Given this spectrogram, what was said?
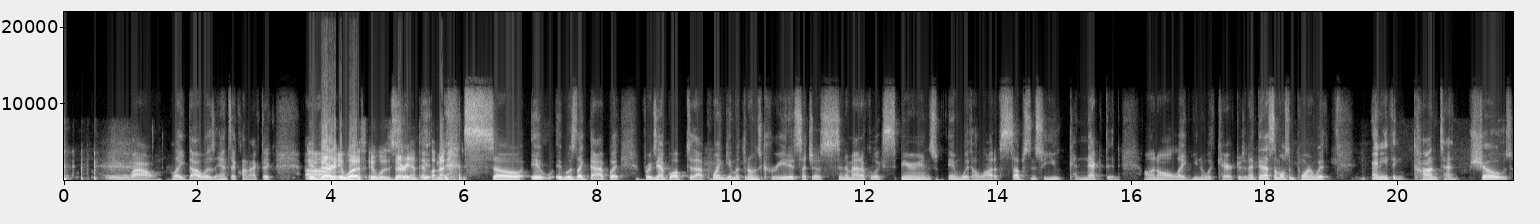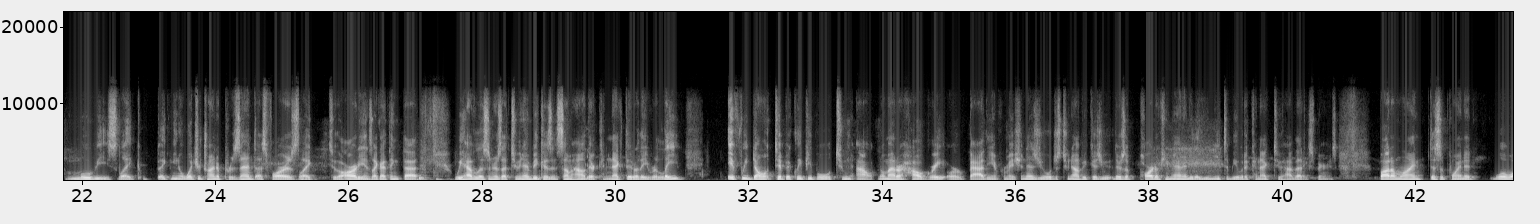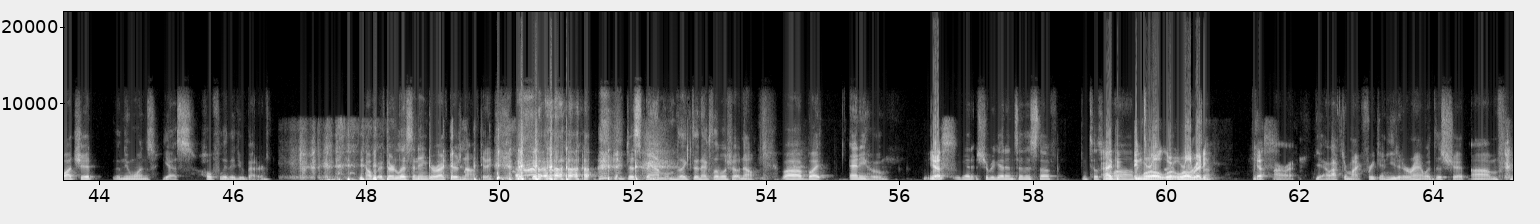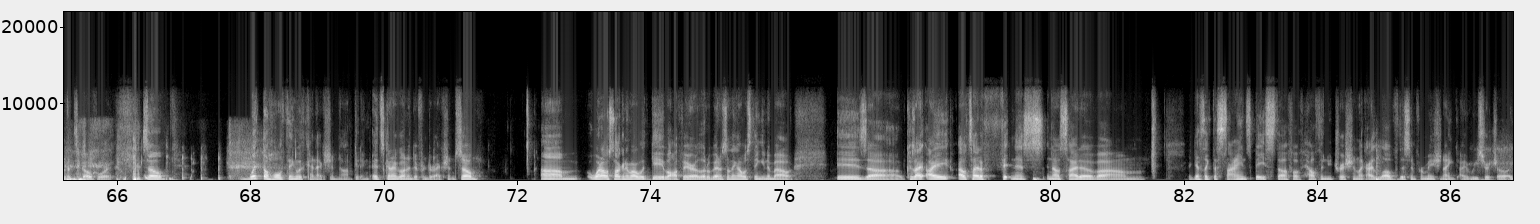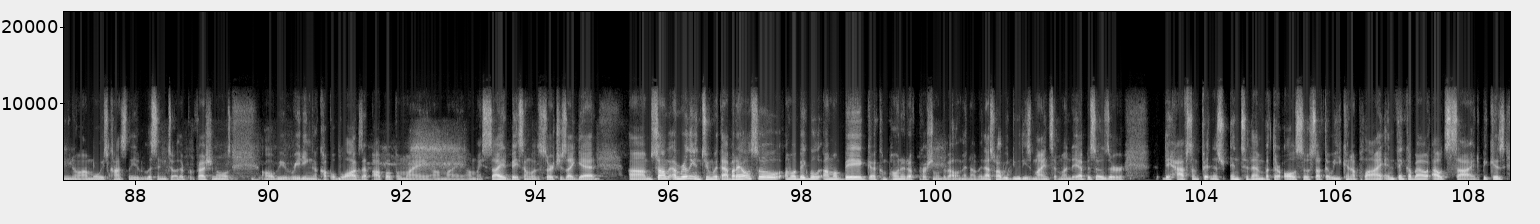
wow, like that was anticlimactic. Um, it very, it was, it was very so anticlimactic. It, so it it was like that. But for example, up to that point, Game of Thrones created such a cinematical experience and with a lot of substance, so you connected on all like you know with characters, and I think that's the most important with anything content shows movies like like you know what you're trying to present as far as like to the audience. Like i think that we have listeners that tune in because and somehow they're connected or they relate. If we don't typically people will tune out. No matter how great or bad the information is you will just tune out because you there's a part of humanity that you need to be able to connect to have that experience. Bottom line disappointed. We'll watch it. The new ones yes. Hopefully they do better if they're listening, directors. No, I'm kidding. Just spam them like the next level show. No, uh, but anywho, Yes, should we get should we get into this stuff until I some, um, think we're all we're, we're all ready. Yes. All right. Yeah, after my freaking heated rant with this shit, um, let's go for it. So, with the whole thing with connection, no, I'm kidding. It's gonna go in a different direction. So, um, what I was talking about with Gabe off air a little bit, and something I was thinking about is uh, because I, I outside of fitness and outside of um, I guess like the science based stuff of health and nutrition. Like I love this information. I, I research, uh, you know, I'm always constantly listening to other professionals. I'll be reading a couple blogs that pop up on my on my on my site based on what the searches I get. Um, so I'm, I'm really in tune with that, but I also I'm a big I'm a big uh, component of personal development, um, and that's why we do these Mindset Monday episodes. Or they have some fitness into them, but they're also stuff that we can apply and think about outside because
